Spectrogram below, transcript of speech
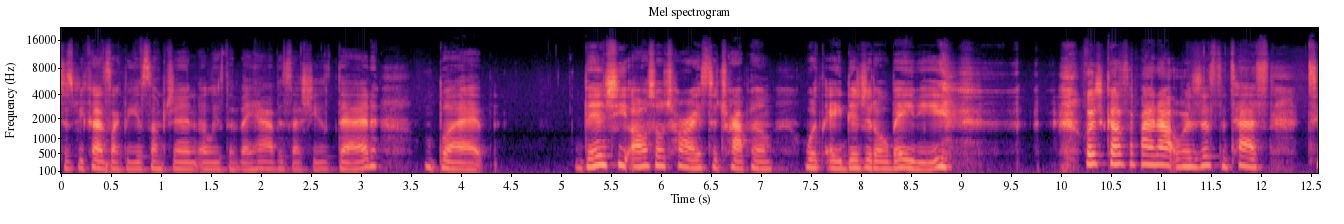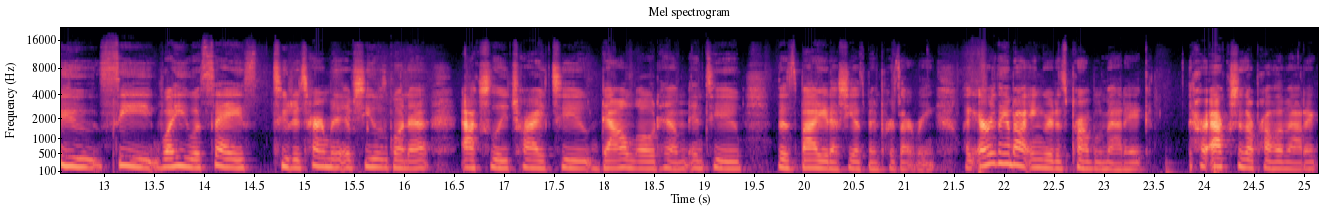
just because like the assumption, at least that they have, is that she's dead. But then she also tries to trap him with a digital baby. which comes to find out was just a test to see what he would say to determine if she was going to actually try to download him into this body that she has been preserving. Like everything about Ingrid is problematic. Her actions are problematic.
